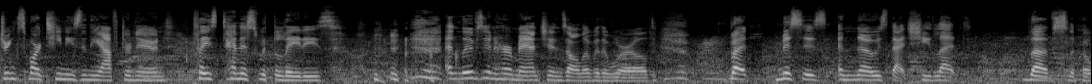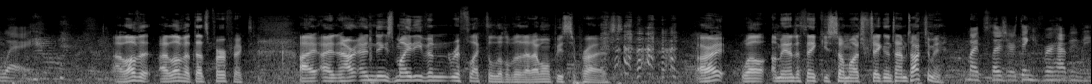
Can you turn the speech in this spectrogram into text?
drinks martinis in the afternoon, plays tennis with the ladies, and lives in her mansions all over the world, but misses and knows that she let love slip away. I love it. I love it. That's perfect. I, I, and our endings might even reflect a little bit of that. I won't be surprised. All right. Well, Amanda, thank you so much for taking the time to talk to me. My pleasure. Thank you for having me.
